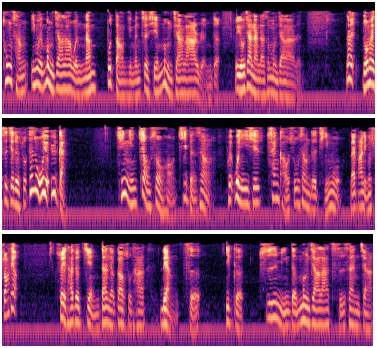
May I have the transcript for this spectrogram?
通常因为孟加拉文难不倒你们这些孟加拉人的。尤加南达是孟加拉人。那罗麦斯接着说：，但是我有预感，今年教授哈基本上会问一些参考书上的题目来把你们刷掉。所以他就简单的告诉他两则一个。”知名的孟加拉慈善家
